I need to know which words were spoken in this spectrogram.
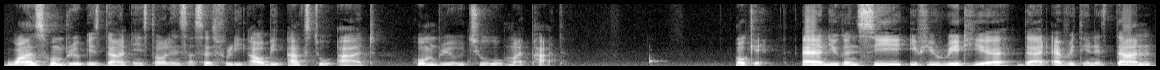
Once Homebrew is done installing successfully, I'll be asked to add Homebrew to my path. Okay, and you can see if you read here that everything is done,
